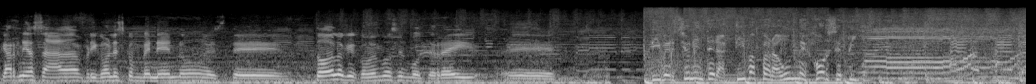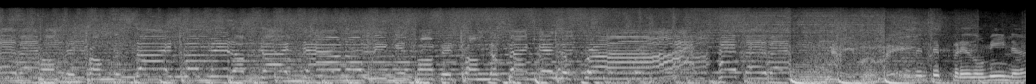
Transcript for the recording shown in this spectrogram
carne asada, frijoles con veneno, este, todo lo que comemos en Monterrey. eh, Diversión interactiva para un mejor cepillo. Pump obviamente predomina,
